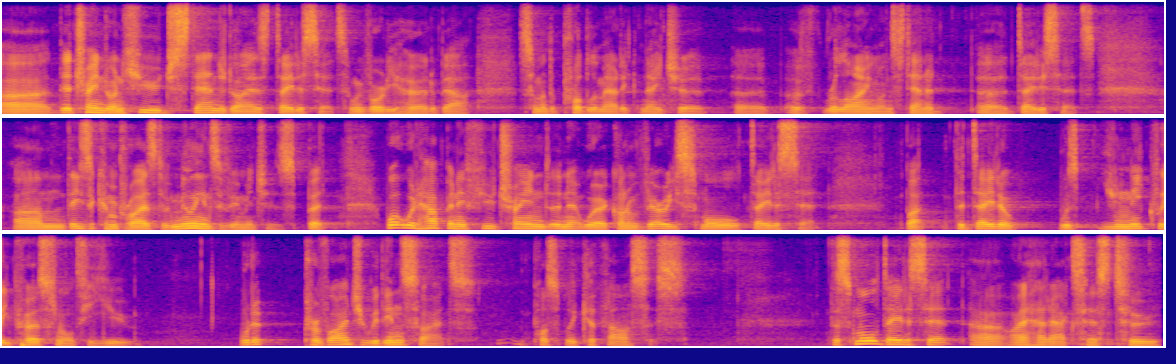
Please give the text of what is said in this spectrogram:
Uh, they're trained on huge standardized data sets, and we've already heard about some of the problematic nature uh, of relying on standard uh, data sets. Um, these are comprised of millions of images, but what would happen if you trained a network on a very small data set, but the data was uniquely personal to you? Would it provide you with insights, possibly catharsis? The small data set uh, I had access to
